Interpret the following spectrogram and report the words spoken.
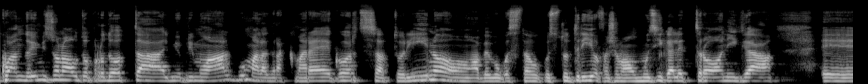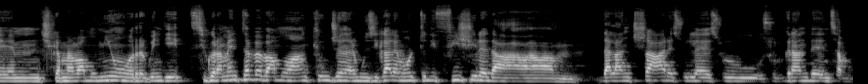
quando io mi sono autoprodotta il mio primo album alla Drachma Records a Torino, avevo questa, questo trio, facevamo musica elettronica, e, mm, ci chiamavamo Mure, quindi sicuramente avevamo anche un genere musicale molto difficile da, da lanciare sulle, su, sul grande insomma,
